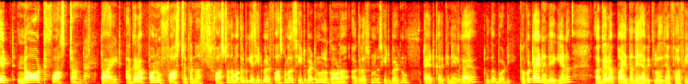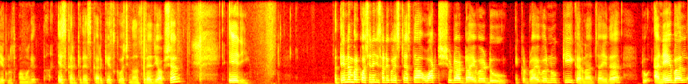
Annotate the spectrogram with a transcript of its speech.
it not fastened tight ਅਗਰ ਆਪਾਂ ਨੂੰ ਫਾਸਟਨ ਕਰਨਾ ਫਾਸਟਨ ਦਾ ਮਤਲਬ ਕੀ ਹੈ? ਸੀਟ ਬੈਲਟ ਫਾਸਟਨ ਮਤਲਬ ਸੀਟ ਬੈਲਟ ਨੂੰ ਲਗਾਉਣਾ। ਅਗਰ ਉਸ ਨੂੰ ਸੀਟ ਬੈਲਟ ਨੂੰ ਟਾਈਟ ਕਰਕੇ ਨਹੀਂ ਲਗਾਇਆ ਟੂ ਦਾ ਬਾਡੀ ਕਿਉਂਕਿ ਟਾਈਟ ਨਹੀਂ ਰਹੇਗੀ, ਹੈ ਨਾ? ਅਗਰ ਆਪਾਂ ਇਦਾਂ ਦੇ ਹੈਵੀ ਕਲੋਥ ਜਾਂ ਫਲਫੀ ਜਿਹੇ ਕਲੋਥ ਪਾਵਾਂਗੇ, ਤਾਂ ਇਸ ਕਰਕੇ, ਤਾਂ ਇਸ ਕਰਕੇ ਇਸ ਕੁਐਸਚਨ ਦਾ ਆਨਸਰ ਹੈ ਜੀ ਆਪਸ਼ਨ ਏ ਜੀ। ਤਿੰਨ ਨੰਬਰ ਕੁਐਸਚਨ ਹੈ ਜੀ ਸਾਡੇ ਕੋਲ ਇਸ ਟੈਸਟ ਦਾ। What should a driver do ਇੱਕ ਡਰਾਈਵਰ ਨੂੰ ਕੀ ਕਰਨਾ ਚਾਹੀਦਾ ਟੂ ਅਨੇਬਲ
